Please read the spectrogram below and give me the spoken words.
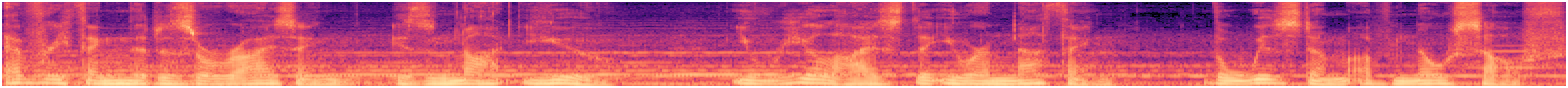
everything that is arising is not you. You realize that you are nothing, the wisdom of no self.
